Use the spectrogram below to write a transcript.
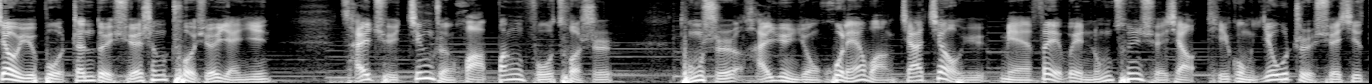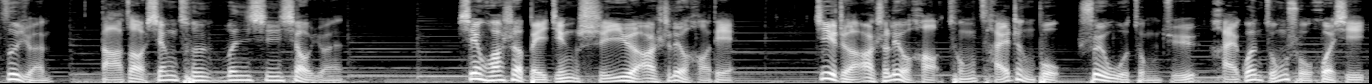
教育部针对学生辍学原因，采取精准化帮扶措施，同时还运用互联网加教育，免费为农村学校提供优质学习资源，打造乡村温馨校园。新华社北京十一月二十六号电。记者二十六号从财政部、税务总局、海关总署获悉，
